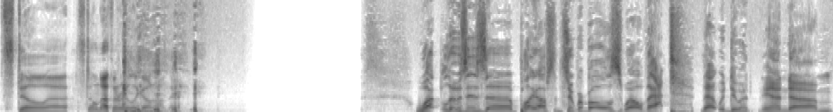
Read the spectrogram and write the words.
still, uh, still nothing really going on there. What loses uh, playoffs and Super Bowls? Well, that that would do it. And um,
